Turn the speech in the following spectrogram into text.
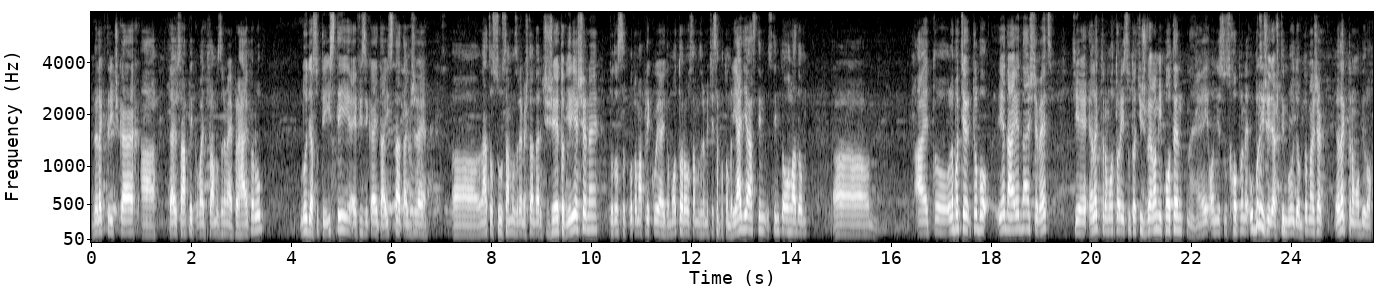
v električkách a dajú sa aplikovať samozrejme aj pre Hyperloop. Ľudia sú tí istí, aj fyzika je tá istá, takže uh, na to sú samozrejme štandardy, čiže je to vyriešené. Toto sa potom aplikuje aj do motorov, samozrejme tie sa potom riadia s, tým, s týmto ohľadom. A je to, lebo, tie, lebo jedna, jedna ešte vec, tie elektromotory sú totiž veľmi potentné, hej? oni sú schopné ublížiť až tým ľuďom, to máš jak v elektromobiloch.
